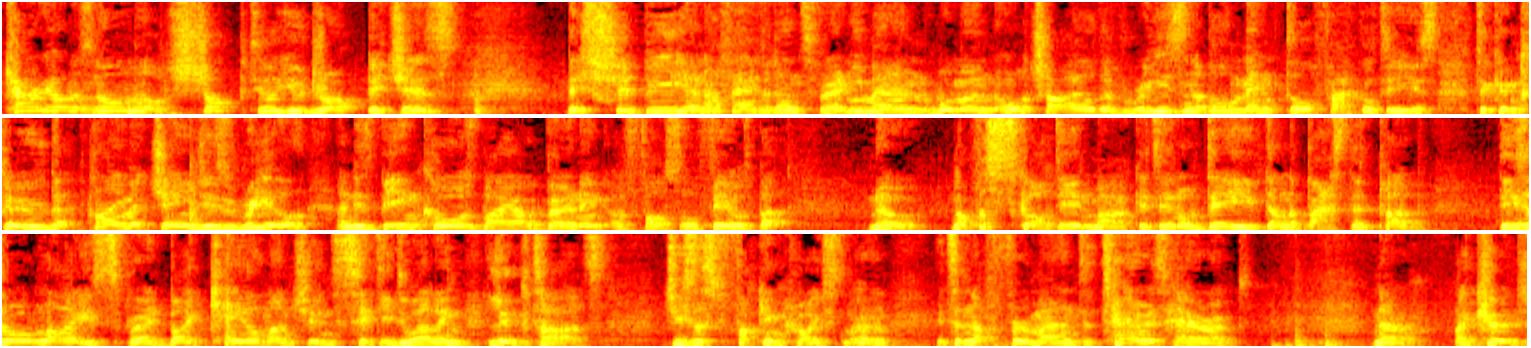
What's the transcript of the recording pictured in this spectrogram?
carry on as normal. Shop till you drop, bitches. This should be enough evidence for any man, woman, or child of reasonable mental faculties to conclude that climate change is real and is being caused by our burning of fossil fuels. But no, not for Scotty in marketing or Dave down the bastard pub. These are all lies spread by kale munching, city dwelling libtards. Jesus fucking Christ, man. It's enough for a man to tear his hair out. Now, I could,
